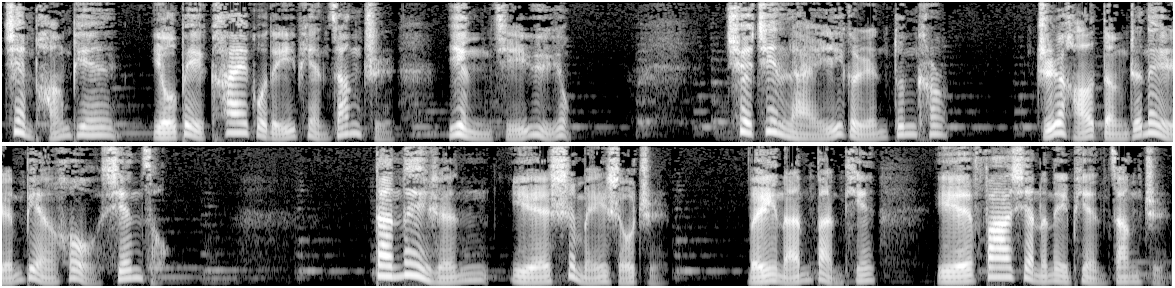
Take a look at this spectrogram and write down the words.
见旁边有被开过的一片脏纸。应急欲用，却进来一个人蹲坑，只好等着那人变后先走。但那人也是没手纸，为难半天，也发现了那片脏纸，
